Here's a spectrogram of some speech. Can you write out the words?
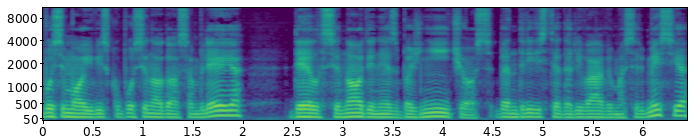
Busimoji vyskupų sinodo asamblėja dėl sinodinės bažnyčios bendrystė dalyvavimas ir misija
